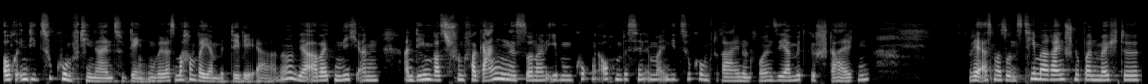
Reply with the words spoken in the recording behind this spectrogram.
auch in die Zukunft hineinzudenken, weil das machen wir ja mit DBR. Ne? Wir arbeiten nicht an, an dem, was schon vergangen ist, sondern eben gucken auch ein bisschen immer in die Zukunft rein und wollen sie ja mitgestalten. Wer erstmal so ins Thema reinschnuppern möchte,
